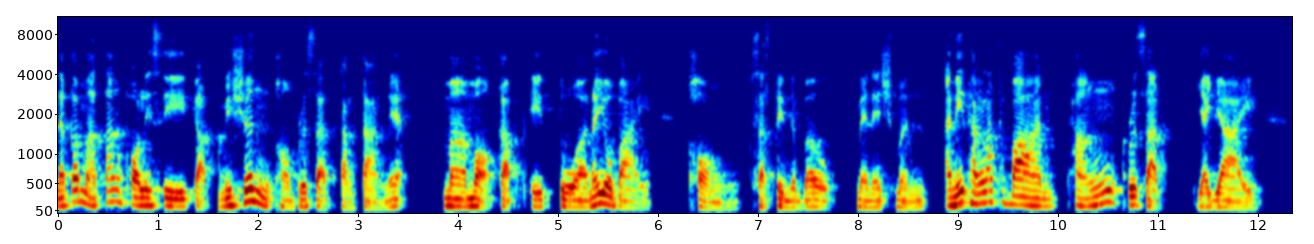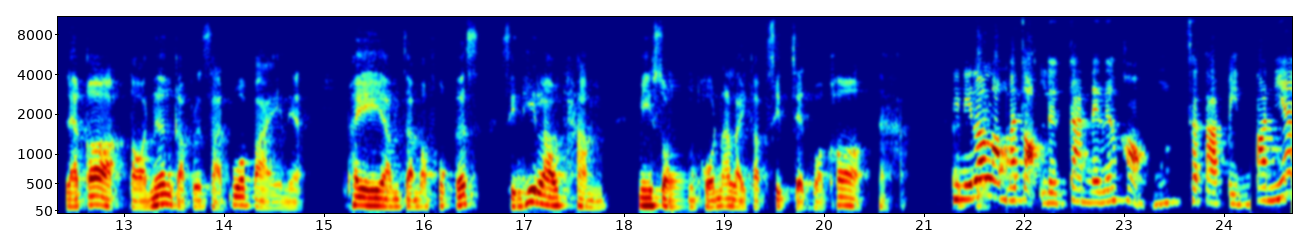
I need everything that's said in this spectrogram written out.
แล้วก็มาตั้ง policy กับ mission ของบริษัทต่างๆเนี่ยมาเหมาะกับไอตัวนโยบายของ sustainable management อันนี้ทั้งรัฐบาลทั้งบริษัทใหญ่ ๆ แล้วก็ต่อเนื่องกับบริษัททั่วไปเนี่ยพยายามจะมาโฟกัสสิ่งที่เราทำมีส่งผลอะไรกับ 17 หัวข้อนะครับทีนี้เราลองมาเจาะลึกกันในเรื่องของสตาร์ปิน ตอนเนี้ย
